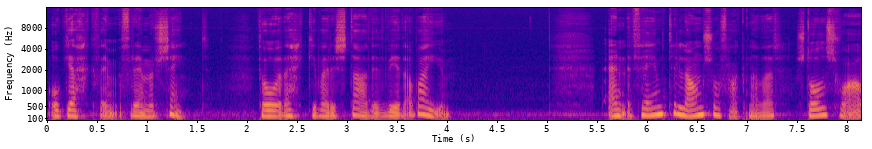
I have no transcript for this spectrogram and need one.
og gekk þeim fremur seint þó að ekki væri staðið við á bæjum. En þeim til láns og fagnadar stóð svo á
